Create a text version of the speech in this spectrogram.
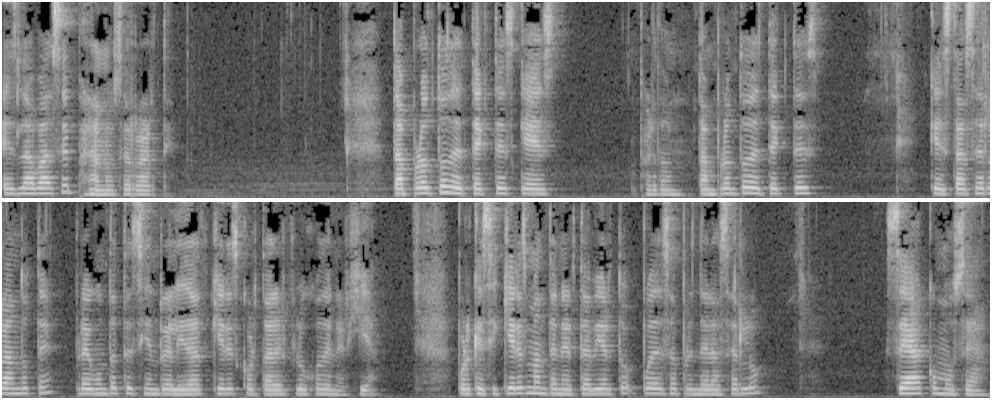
es la base para no cerrarte. Tan pronto detectes que es, perdón, tan pronto detectes que estás cerrándote, pregúntate si en realidad quieres cortar el flujo de energía. Porque si quieres mantenerte abierto, puedes aprender a hacerlo, sea como sea.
